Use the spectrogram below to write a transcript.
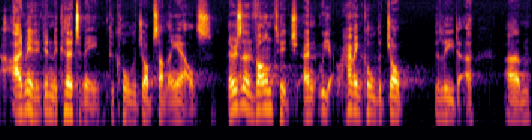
I admit, it didn't occur to me to call the job something else. There is an advantage, and we, having called the job the leader. Um,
